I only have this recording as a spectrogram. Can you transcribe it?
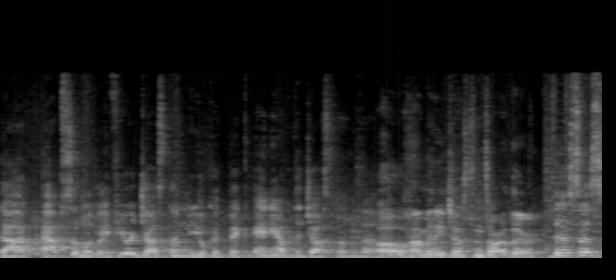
That, absolutely. If you're Justin, you could pick any of the Justins. and- Oh, how many Justins are there? This is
